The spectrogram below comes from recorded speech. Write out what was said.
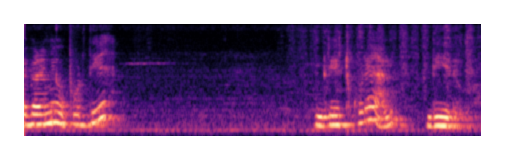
এবার আমি ওপর দিয়ে গ্রেট করে আলু দিয়ে দেবো।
